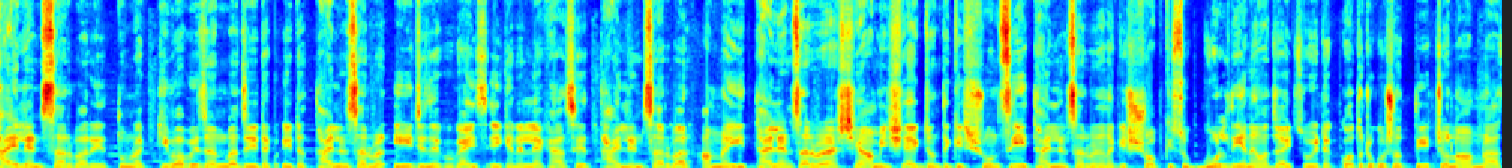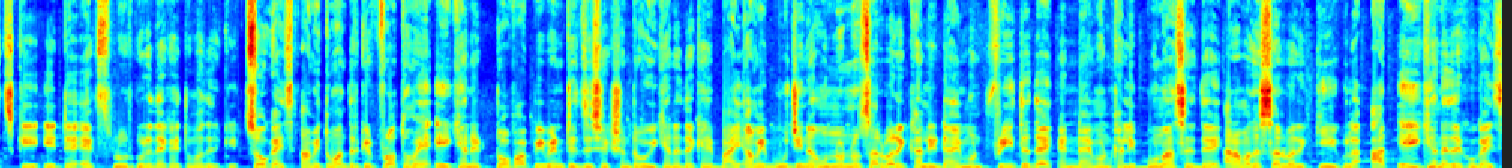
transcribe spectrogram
থাইল্যান্ড সার্ভারে তোমরা কীভাবে জানবা যে এটা এটা থাইল্যান্ড সার্ভার এই যে দেখো গাইস এখানে লেখা আছে থাইল্যান্ড সার্ভার আমরা এই থাইল্যান্ড সার্ভার আসছি, আমি একজন থেকে শুনছি, এই থাইল্যান্ড সার্ভারে নাকি সবকিছু গোল দিয়ে নেওয়া যায়। সো এটা কতটুকু সত্যি? চলো, আমরা আজকে এটা এক্সপ্লোর করে দেখাই তোমাদেরকে। সো গাইস আমি তোমাদেরকে প্রথমে এইখানে টপ আপ ইভেন্টের যে সেকশনটা ওইখানে দেখাই। ভাই, আমি বুঝি না অন্য অন্য সার্ভারে খালি ডায়মন্ড ফ্রিতে দেয় এন্ড ডায়মন্ড খালি বোনাসে দেয়। আর আমাদের সার্ভারে কি এগুলা? আর এইখানে দেখো গাইস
